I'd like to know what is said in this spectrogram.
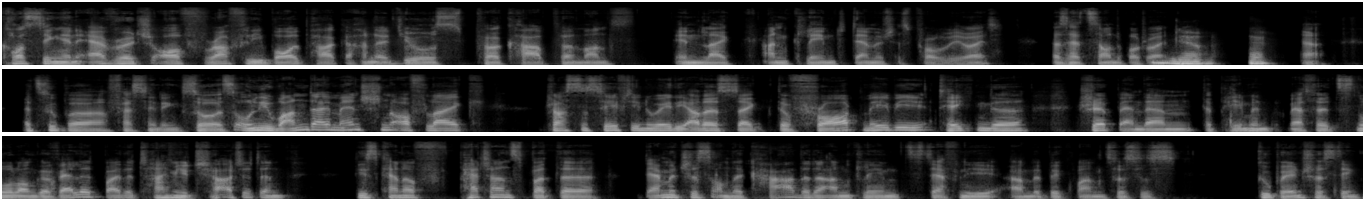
costing an average of roughly ballpark 100 euros per car per month in like unclaimed damages, probably right. Does that sound about right? Yeah. Yeah. yeah. That's super fascinating. So it's only one dimension of like trust and safety in a way. The other is like the fraud, maybe taking the trip and then the payment method's no longer valid by the time you charge it and these kind of patterns. But the damages on the car that are unclaimed is definitely um, a big one. So this is super interesting.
